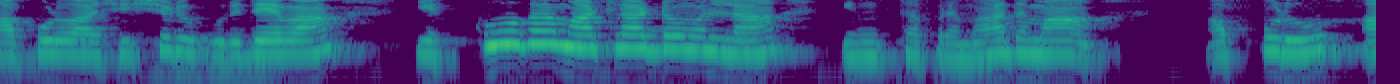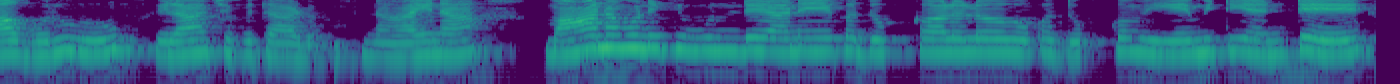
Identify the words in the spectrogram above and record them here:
అప్పుడు ఆ శిష్యుడు గురుదేవా ఎక్కువగా మాట్లాడడం వల్ల ఇంత ప్రమాదమా? అప్పుడు ఆ గురువు ఇలా చెబుతాడు నాయన మానవునికి ఉండే అనేక దుఃఖాలలో ఒక దుఃఖం ఏమిటి అంటే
